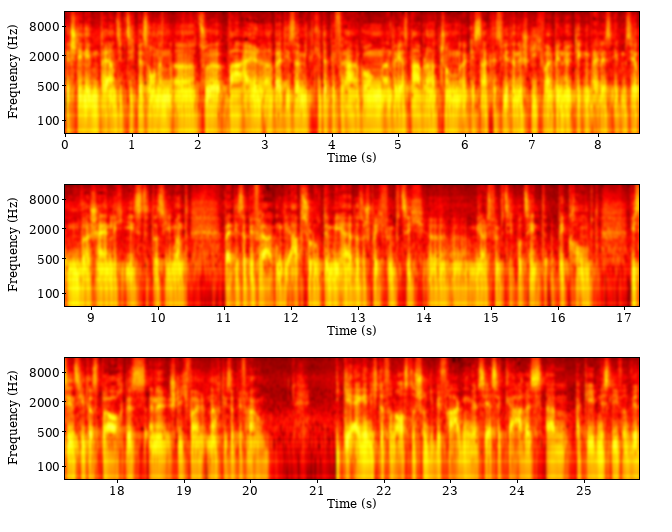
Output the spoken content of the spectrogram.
Jetzt stehen eben 73 Personen äh, zur Wahl äh, bei dieser Mitgliederbefragung. Andreas Babler hat schon gesagt, es wird eine Stichwahl benötigen, weil es eben sehr unwahrscheinlich ist, dass jemand bei dieser Befragung die absolute Mehrheit, also sprich 50, äh, äh, mehr als 50 Prozent bekommt. Wie sehen Sie das? Braucht es eine Stichwahl nach dieser Befragung? Ich gehe eigentlich davon aus, dass schon die Befragung ein sehr, sehr klares ähm, Ergebnis liefern wird.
